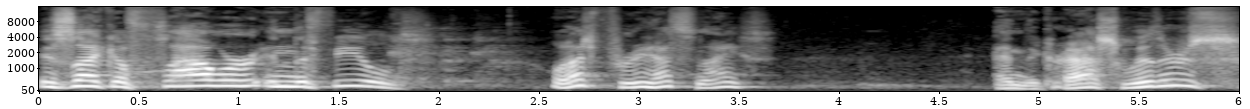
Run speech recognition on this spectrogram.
is like a flower in the field. Well, that's pretty, that's nice. And the grass withers,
